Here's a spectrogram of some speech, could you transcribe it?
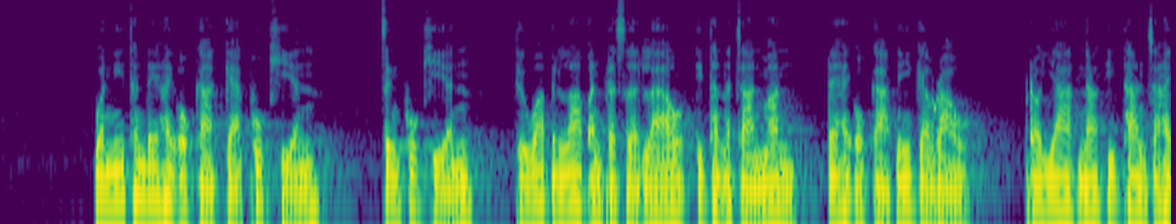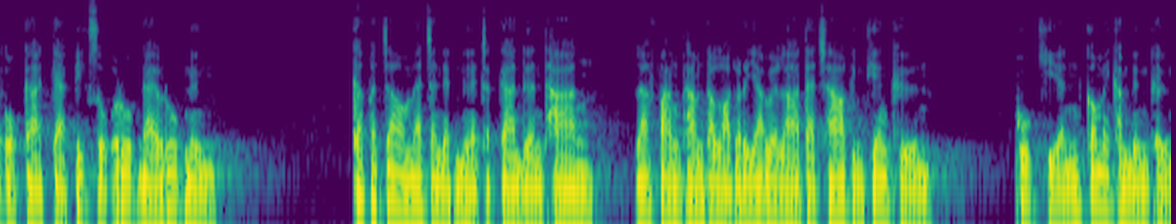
ำ วันนี้ท่านได้ให้โอกาสแก่ผู้เขียน ซึ่งผู้เขียนถือว่าเป็นลาบอันประเสริฐแล้วที่ท่านอาจารย์มั่นได้ให้โอกาสนี้แก่เรา เพราะยากนักที่ท่านจะให้โอกาสแก่ภิกษุรูปใดรูปหนึ่ง ข้าพเจ้าแม้จะเหน็ดเหนื่อยจากการเดินทาง และฟังธรรมตลอดระยะเวลาแต่เช้าถึงเที่ยงคืน ผู้เขียนก็ไม่คำนึงถึง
